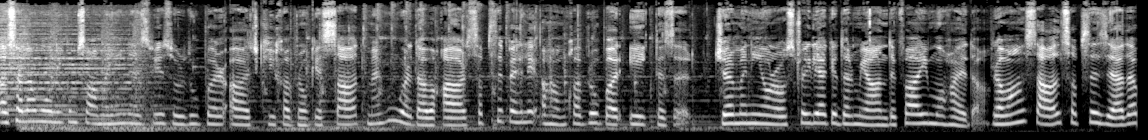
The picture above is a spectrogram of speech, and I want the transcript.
السلام علیکم سامعین ایس اردو پر آج کی خبروں کے ساتھ میں ہوں وردہ وقار۔ سب سے پہلے اہم خبروں پر ایک نظر۔ جرمنی اور آسٹریلیا کے درمیان دفاعی معاہدہ۔ رواں سال سب سے زیادہ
